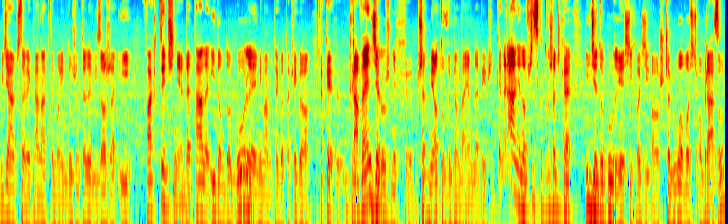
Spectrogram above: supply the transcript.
widziałem 4K na tym moim dużym telewizorze i faktycznie detale idą do góry, nie mamy tego takiego, takie krawędzie różnych przedmiotów wyglądają lepiej. Generalnie no wszystko troszeczkę idzie do góry, jeśli chodzi o szczegółowość obrazu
